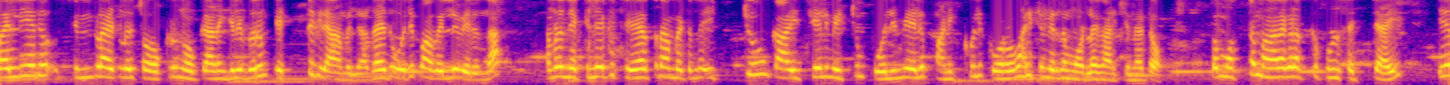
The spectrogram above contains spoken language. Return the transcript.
വലിയൊരു സിമ്പിൾ ആയിട്ടുള്ള ചോക്കർ നോക്കുകയാണെങ്കിൽ വെറും എട്ട് ഗ്രാമിൽ അതായത് ഒരു പവലിൽ വരുന്ന നമ്മുടെ നെക്കിലേക്ക് ചേർത്തിടാൻ പറ്റുന്ന ഏറ്റവും കാഴ്ചയിലും ഏറ്റവും പൊലിമയിലും പണിക്കൂലി കുറവായിട്ടും വരുന്ന മോഡലാണ് കാണിക്കുന്നത് കേട്ടോ. അപ്പം മൊത്തം മാലകളൊക്കെ ഫുൾ സെറ്റായി ഇനി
